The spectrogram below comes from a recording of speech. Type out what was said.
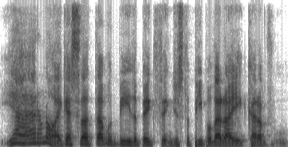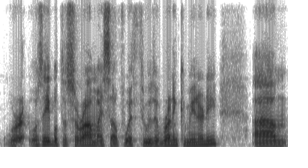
yeah, I don't know. I guess that that would be the big thing. Just the people that I kind of were was able to surround myself with through the running community. Um,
